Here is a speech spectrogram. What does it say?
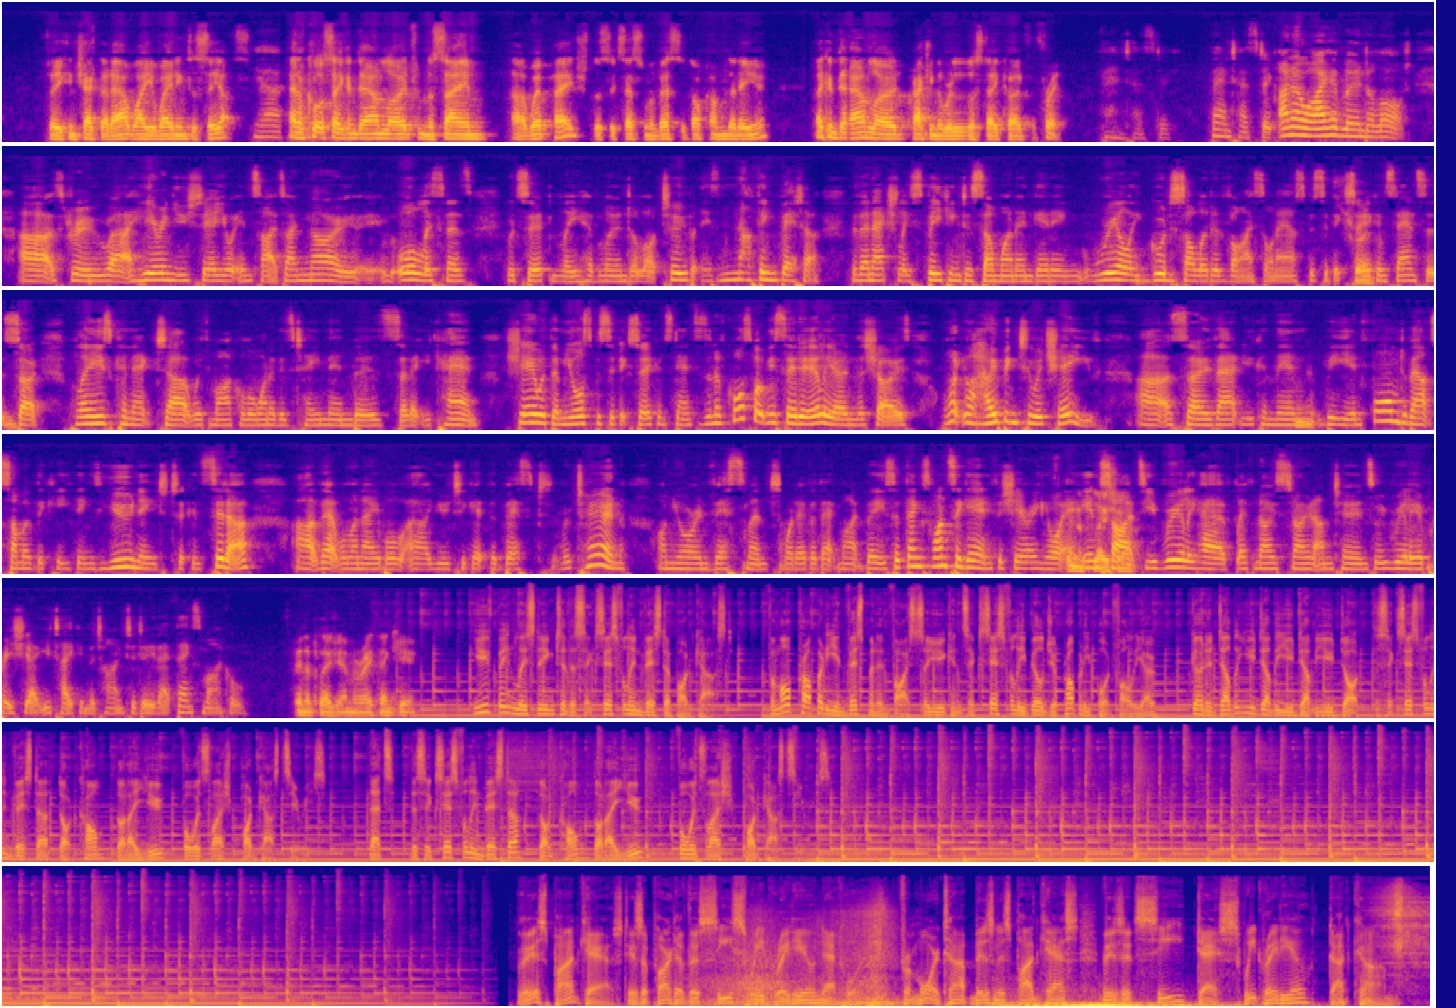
So you can check that out while you're waiting to see us. Yeah. And of course, they can download from the same uh, webpage, the successfulinvestor.com.au. They can download Cracking the Real Estate Code for free. Fantastic. Fantastic. I know I have learned a lot uh, through uh, hearing you share your insights. I know all listeners would certainly have learned a lot too, but there's nothing better than actually speaking to someone and getting really good, solid advice on our specific circumstances. So please connect uh, with Michael or one of his team members so that you can share with them your specific circumstances. And of course, what we said earlier in the show is what you're hoping to achieve. Uh, so that you can then be informed about some of the key things you need to consider uh, that will enable uh, you to get the best return on your investment, whatever that might be. So thanks once again for sharing your insights. You really have left no stone unturned. So we really appreciate you taking the time to do that. Thanks, Michael. It's been a pleasure, Marie. Thank you. You've been listening to the Successful Investor Podcast. For more property investment advice so you can successfully build your property portfolio, go to www.thesuccessfulinvestor.com.au forward slash podcast series. That's thesuccessfulinvestor.com.au forward slash podcast series. This podcast is a part of the C Suite Radio Network. For more top business podcasts, visit c-suiteradio.com.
